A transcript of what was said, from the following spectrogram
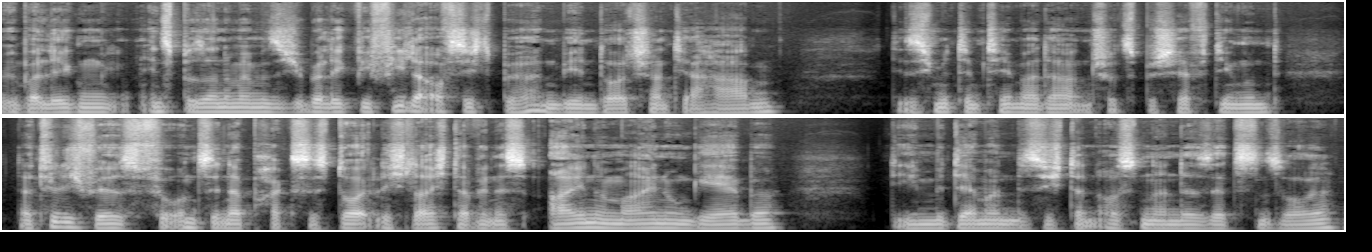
Überlegung, insbesondere wenn man sich überlegt, wie viele Aufsichtsbehörden wir in Deutschland ja haben, die sich mit dem Thema Datenschutz beschäftigen. Und natürlich wäre es für uns in der Praxis deutlich leichter, wenn es eine Meinung gäbe die, mit der man sich dann auseinandersetzen soll.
